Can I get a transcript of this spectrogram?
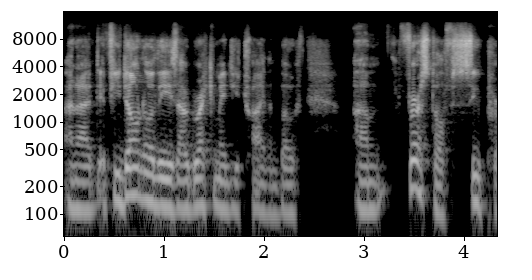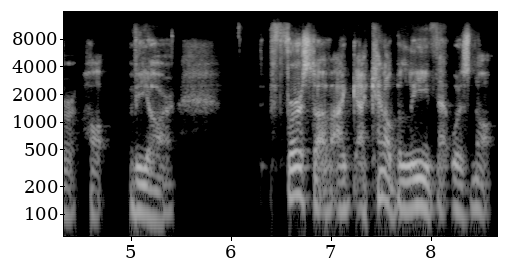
And I'd, if you don't know these, I would recommend you try them both. Um, first off, Superhot VR first off, I, I, cannot believe that was not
